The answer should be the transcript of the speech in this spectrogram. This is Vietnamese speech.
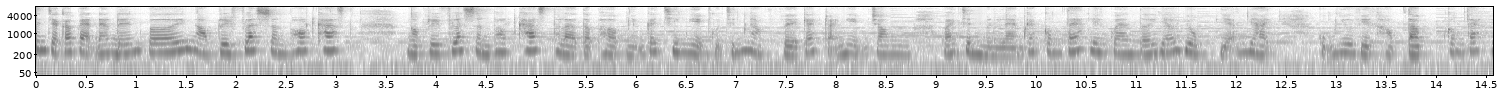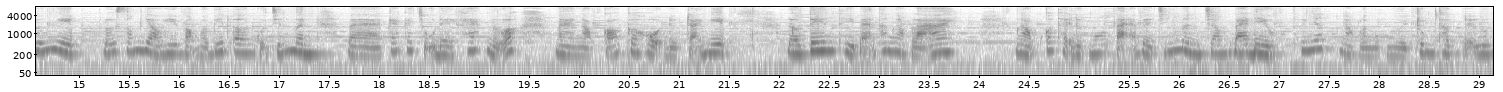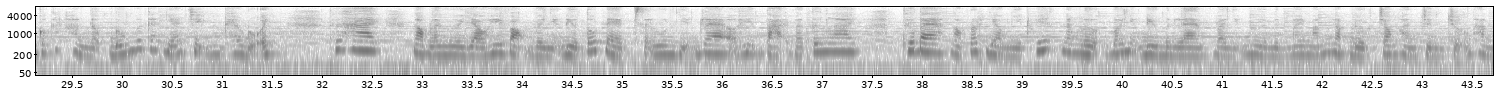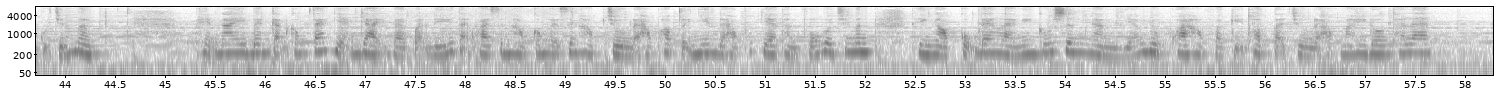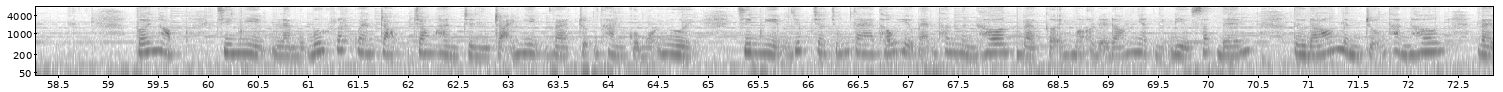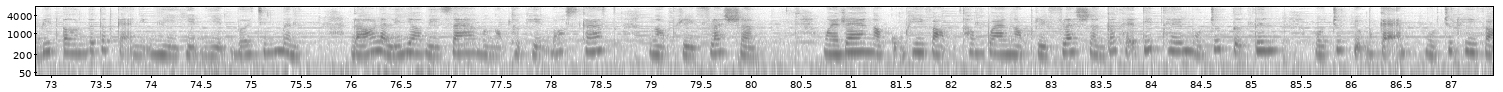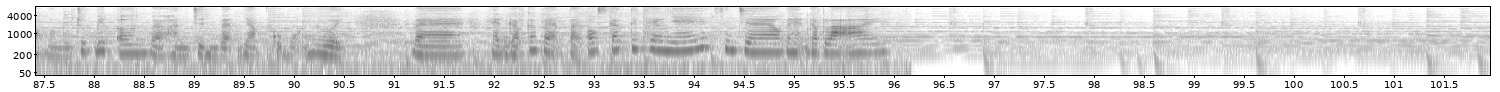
Xin chào các bạn đang đến với Ngọc Reflection Podcast. Ngọc Reflection Podcast là tập hợp những cái chiêm nghiệm của chính Ngọc về các trải nghiệm trong quá trình mình làm các công tác liên quan tới giáo dục, giảng dạy cũng như việc học tập, công tác hướng nghiệp, lối sống giàu hy vọng và biết ơn của chính mình và các cái chủ đề khác nữa mà Ngọc có cơ hội được trải nghiệm. Đầu tiên thì bản thân Ngọc là ai? Ngọc có thể được mô tả về chính mình trong ba điều. Thứ nhất, Ngọc là một người trung thực để luôn có các hành động đúng với các giá trị mình theo đuổi. Thứ hai, Ngọc là người giàu hy vọng về những điều tốt đẹp sẽ luôn diễn ra ở hiện tại và tương lai. Thứ ba, Ngọc rất giàu nhiệt huyết, năng lượng với những điều mình làm và những người mình may mắn gặp được trong hành trình trưởng thành của chính mình hiện nay bên cạnh công tác giảng dạy và quản lý tại khoa sinh học công nghệ sinh học trường Đại học Khoa học Tự nhiên Đại học Quốc gia Thành phố Hồ Chí Minh thì Ngọc cũng đang là nghiên cứu sinh ngành giáo dục khoa học và kỹ thuật tại trường Đại học Mahidol Thái Lan. Với Ngọc, chiêm nghiệm là một bước rất quan trọng trong hành trình trải nghiệm và trưởng thành của mỗi người. Chiêm nghiệm giúp cho chúng ta thấu hiểu bản thân mình hơn và cởi mở để đón nhận những điều sắp đến. Từ đó mình trưởng thành hơn và biết ơn với tất cả những gì hiện diện với chính mình. Đó là lý do vì sao mà ngọc thực hiện podcast ngọc reflection. Ngoài ra Ngọc cũng hy vọng thông qua Ngọc Reflection có thể tiếp thêm một chút tự tin, một chút dũng cảm, một chút hy vọng và một chút biết ơn vào hành trình vạn dặm của mỗi người. Và hẹn gặp các bạn tại podcast tiếp theo nhé. Xin chào và hẹn gặp lại.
